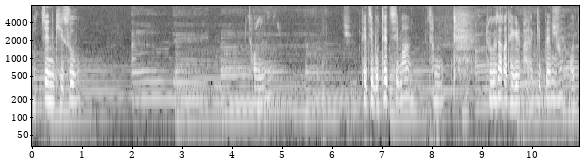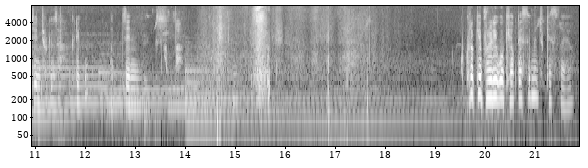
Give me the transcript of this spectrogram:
멋진 기수 저는 되지 못했지만 참 조교사가 되길 바랐기 때문에 멋진 조교사 그리고 멋진 아빠 그렇게 불리고 기억됐으면 좋겠어요.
